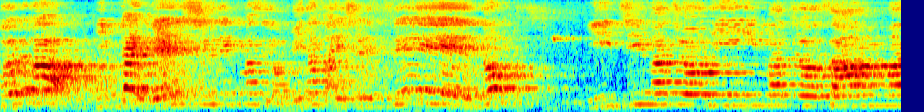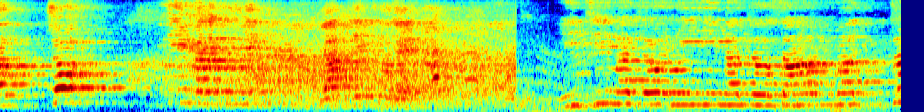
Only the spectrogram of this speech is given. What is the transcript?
それでは1回練習できますよ。皆さん一緒にせーの。1マチョ2マチョ3マチョっていう形でねやっていくので。1マチョ2マチョ3マチョ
